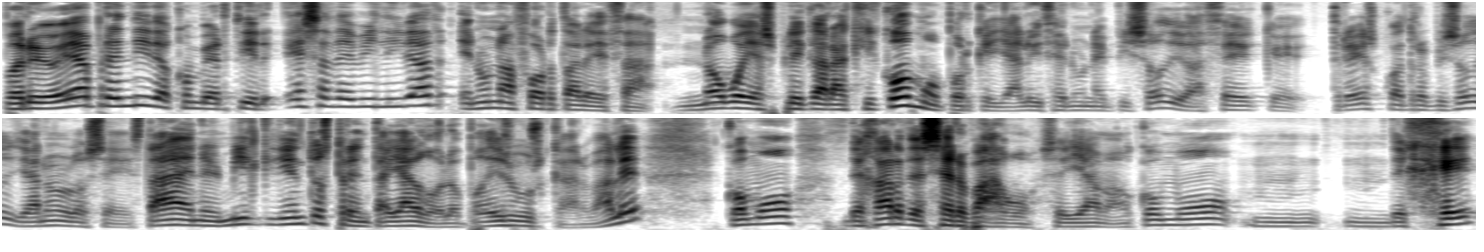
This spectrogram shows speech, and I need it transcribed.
Pero he aprendido a convertir esa debilidad en una fortaleza. No voy a explicar aquí cómo, porque ya lo hice en un episodio, hace que tres, cuatro episodios, ya no lo sé. Está en el 1530 y algo, lo podéis buscar, ¿vale? Cómo dejar de ser vago, se llama, o cómo mm, dejé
